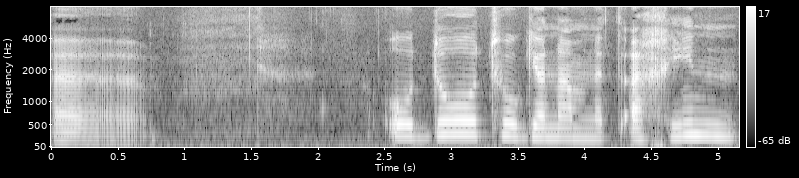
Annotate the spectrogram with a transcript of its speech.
Eh, och då tog jag namnet Achin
